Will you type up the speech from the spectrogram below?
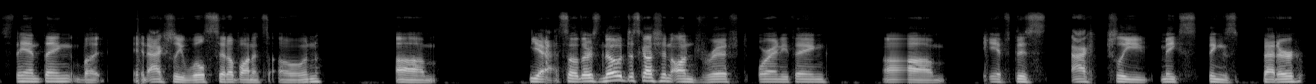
stand thing, but it actually will sit up on its own. Um, yeah. So there's no discussion on drift or anything. Um, if this actually makes things better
